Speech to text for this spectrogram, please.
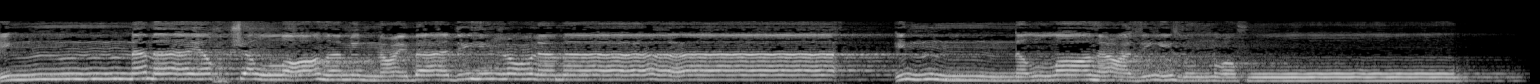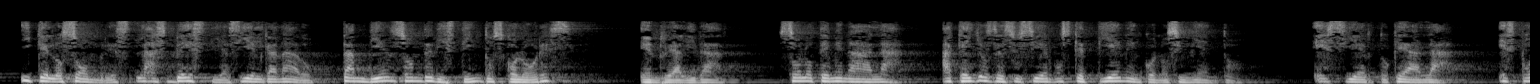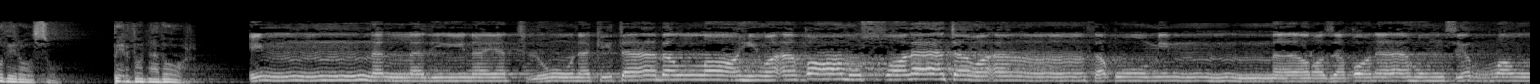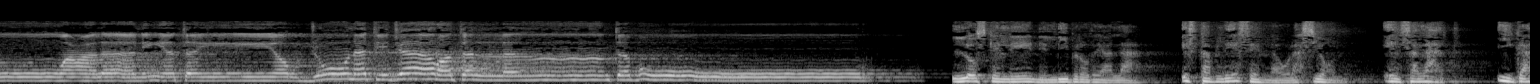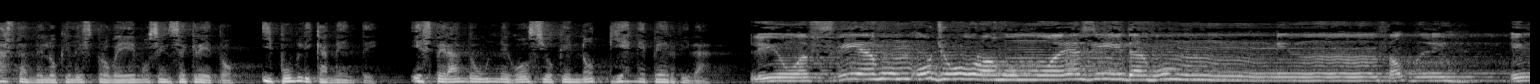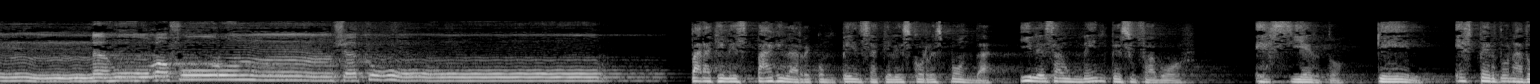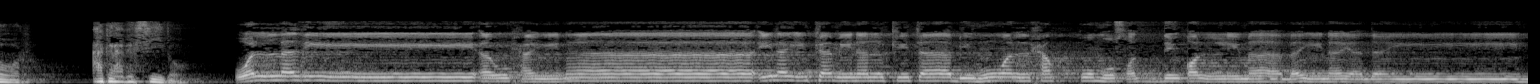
إنما يخشى الله من عباده العلماء. إن الله عزيز غفور. Y que los hombres, las bestias y el ganado también son de distintos colores? En realidad, solo temen a Alá aquellos de sus siervos que tienen conocimiento. Es cierto que Alá es poderoso, perdonador. ان الذين يتلون كتاب الله واقاموا الصلاه وانفقوا مما رزقناهم سرا وعلانيه يرجون تجاره لن تبور Los que leen el libro de Alá establecen la oración, el salat, y gastan de lo que les proveemos en secreto y públicamente, esperando un negocio que no tiene pérdida. Para que les pague la recompensa que les corresponda y les aumente su favor. Es cierto que Él es perdonador, agradecido. والذي أوحينا إليك من الكتاب هو الحق مصدقا لما بين يديه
